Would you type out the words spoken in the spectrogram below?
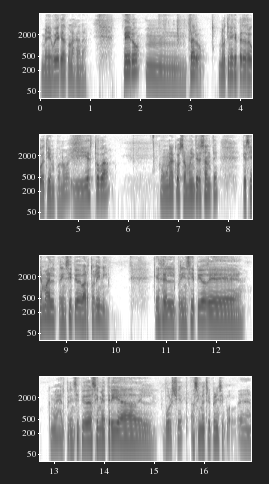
me voy a quedar con las ganas. Pero, mm, claro, uno tiene que perder algo de tiempo, ¿no? Y esto va con una cosa muy interesante que se llama el principio de Bartolini, que es el principio de... ¿Cómo es? El principio de asimetría del bullshit, asymmetry principle. eh,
